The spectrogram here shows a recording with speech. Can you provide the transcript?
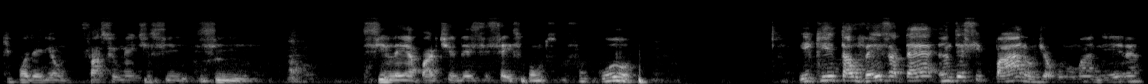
que poderiam facilmente se, se, se ler a partir desses seis pontos do Foucault, e que talvez até anteciparam, de alguma maneira,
